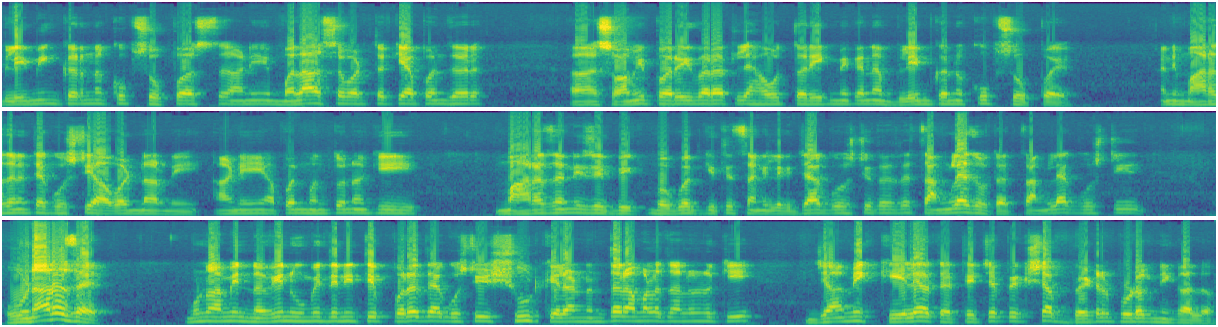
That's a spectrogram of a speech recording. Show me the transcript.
ब्लेमिंग करणं खूप सोपं असतं आणि मला असं वाटतं की आपण जर स्वामी परिवारातले आहोत तर एकमेकांना ब्लेम करणं खूप सोपं आहे. आणि महाराजांना त्या गोष्टी आवडणार नाही. आणि आपण म्हणतो ना की महाराजांनी जे बी भगवद्गीतेत सांगितले की ज्या गोष्टी होतात त्या चांगल्याच होतात चांगल्या गोष्टी होणारच आहेत. म्हणून आम्ही नवीन उमेदीने ते परत या गोष्टी शूट केल्यानंतर आम्हाला जाणवलं की ज्या आम्ही केल्या होत्या त्याच्यापेक्षा बेटर प्रोडक्ट निघालं.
